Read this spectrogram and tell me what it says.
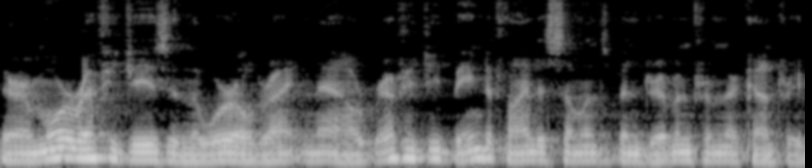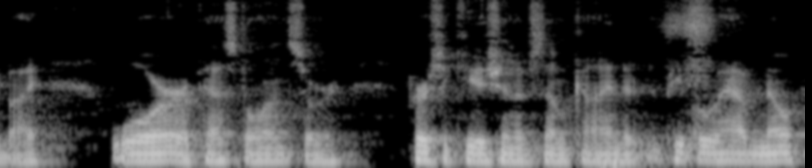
there are more refugees in the world right now. Refugee being defined as someone's been driven from their country by war or pestilence or persecution of some kind. People who have no,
